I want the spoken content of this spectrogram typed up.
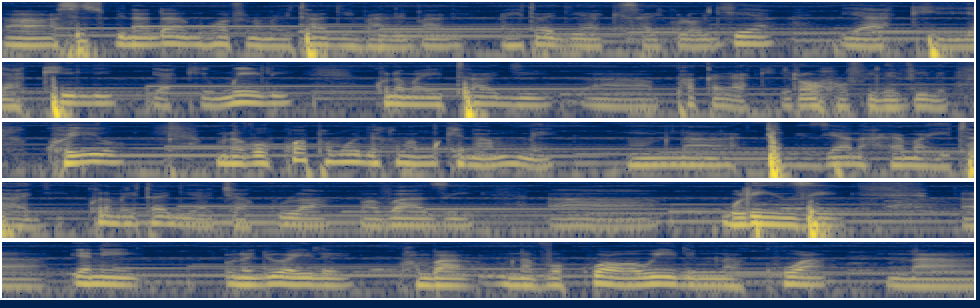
uh, sisi binadamu huwa tuna mahitaji mbalimbali. Mahitaji ya kisaikolojia ya kiakili ya kimwili. Kuna mahitaji mpaka uh, ya kiroho vile vile. Kwa hiyo mnavyokuwa pamoja kama mke na mme mnatimiziana haya mahitaji. Kuna mahitaji ya chakula mavazi uh, ulinzi. Uh, yani unajua ile kwamba mnavyokuwa wawili mnakuwa na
